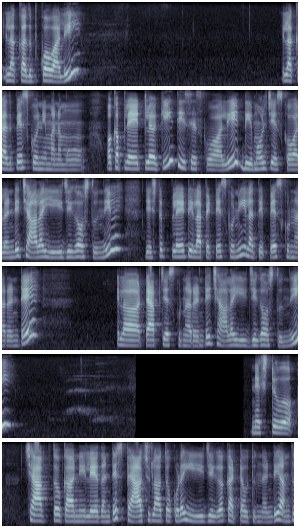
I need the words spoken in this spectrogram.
ఇలా కదుపుకోవాలి. ఇలా కదిపేసుకొని మనము ఒక ప్లేట్లోకి తీసేసుకోవాలి డిమోల్డ్ చేసుకోవాలండి. చాలా ఈజీగా వస్తుంది. జస్ట్ ప్లేట్ ఇలా పెట్టేసుకొని ఇలా తిప్పేసుకున్నారంటే ఇలా ట్యాప్ చేసుకున్నారంటే చాలా ఈజీగా వస్తుంది. నెక్స్ట్ చాక్తో కానీ లేదంటే స్పాచులాతో కూడా ఈజీగా కట్ అవుతుందండి. అంత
